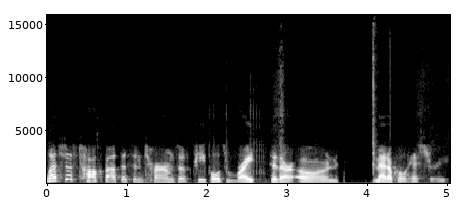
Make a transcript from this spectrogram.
let's just talk about this in terms of people's rights to their own medical history.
